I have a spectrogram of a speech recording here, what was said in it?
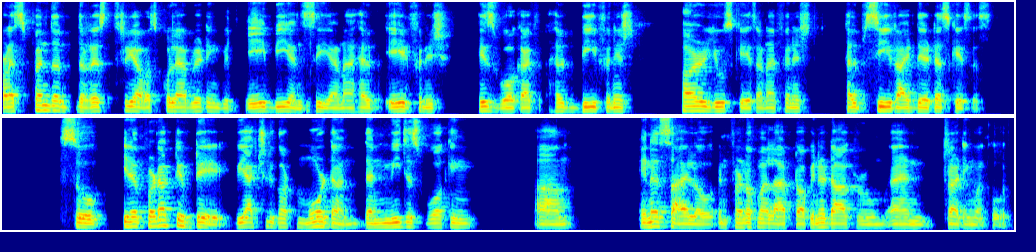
but I spent the, the rest three hours collaborating with A, B, and C, and I helped A finish his work. I helped B finish her use case, and I finished helped C write their test cases. So in a productive day, we actually got more done than me just working um, in a silo in front of my laptop in a dark room and writing my code.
